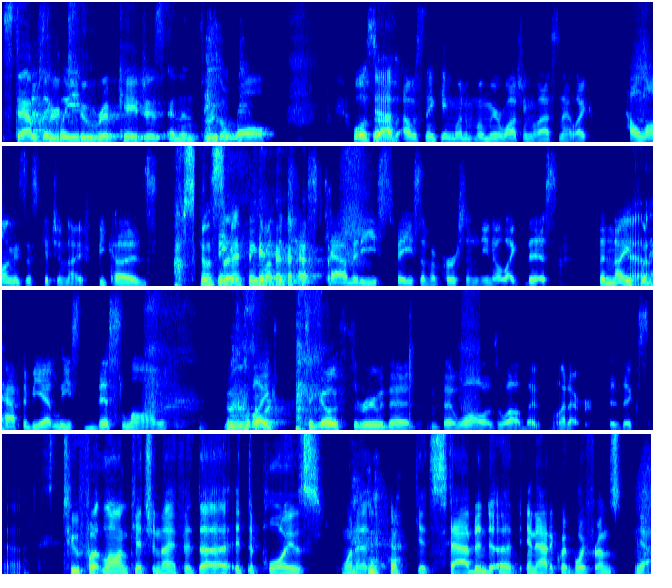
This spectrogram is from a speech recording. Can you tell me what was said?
stabs through two rib cages and then through the wall. well, so Yeah. I, I was thinking when when we were watching last night, like how long is this kitchen knife? Because I was gonna think, say. think about the chest cavity space of a person, you know, like this. The knife Yeah. would have to be at least this long, It was like sword. To go through the the wall as well. But whatever, physics. two foot long kitchen knife. It uh, it deploys when it gets stabbed into uh, inadequate boyfriends. Yeah,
